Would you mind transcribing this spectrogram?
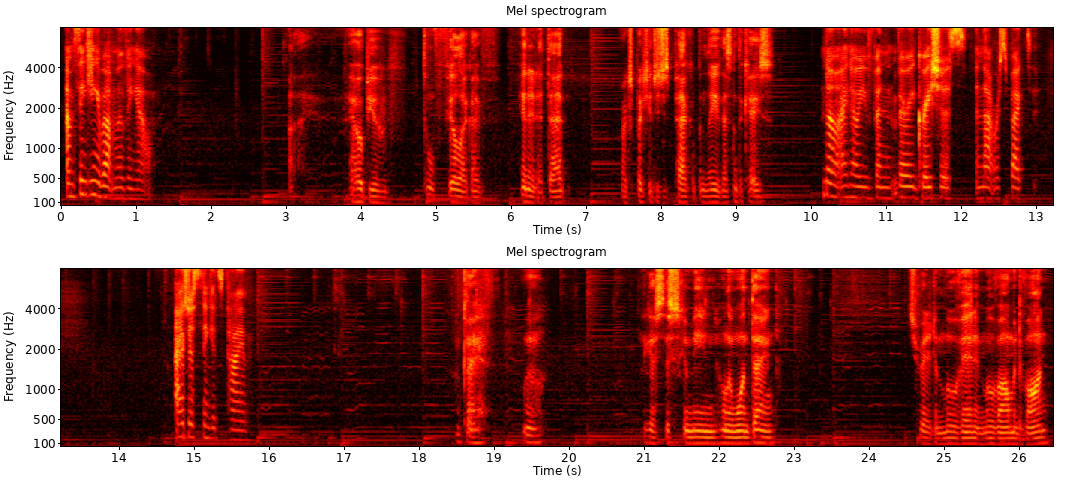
I'm thinking about moving out. I hope you don't feel like I've hinted at that or expect you to just pack up and leave. That's not the case. No, I know you've been very gracious in that respect. I just think it's time. Okay, well, I guess this can mean only one thing. That you ready to move in and move on with Devon?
